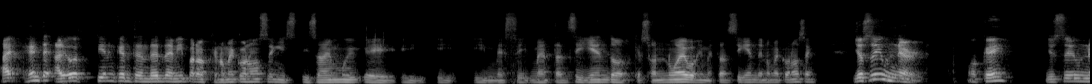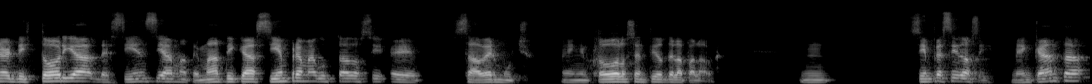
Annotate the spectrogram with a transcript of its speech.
Hay, gente, algo tienen que entender de mí para los que no me conocen y, saben muy... Eh, y, y me, me, están siguiendo, que son nuevos y me están siguiendo y no me conocen. Yo soy un nerd, ¿ok? Yo soy un nerd de historia, de ciencia, matemática. Siempre me ha gustado eh, saber mucho, en, todos los sentidos de la palabra. Mm, siempre he sido así. Me encanta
